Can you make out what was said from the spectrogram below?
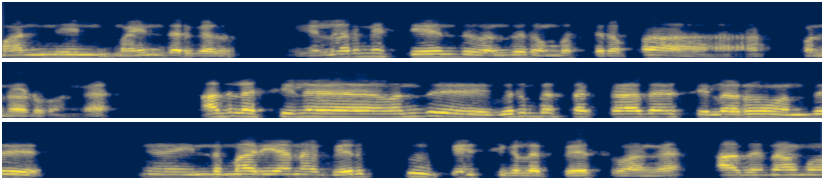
மண்ணின் மைந்தர்கள் எல்லாருமே சேர்ந்து வந்து ரொம்ப சிறப்பா கொண்டாடுவாங்க. அதுல சில வந்து விரும்பத்தக்காத சிலரும் வந்து இந்த மாதிரியான வெறுப்பு பேச்சுகளை பேசுவாங்க. அது நாம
